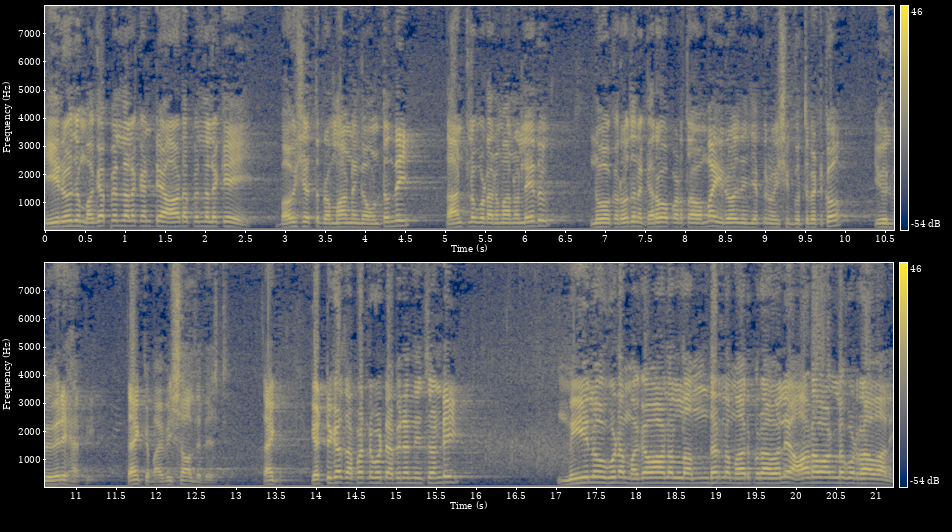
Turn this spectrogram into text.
ఈరోజు మగపిల్లల కంటే ఆడపిల్లలకే భవిష్యత్తు బ్రహ్మాండంగా ఉంటుంది. దాంట్లో కూడా అనుమానం లేదు. నువ్వు ఒక రోజున గర్వపడతావమ్మా. ఈ రోజు నేను చెప్పిన విషయం గుర్తుపెట్టుకో. You will be very happy thank you I wish all the best thank you గట్టిగా చప్పట్లు కొట్టి అభినందించండి. మీలో కూడా మగవాళ్ళల్లో అందరిలో మార్పు రావాలి ఆడవాళ్ళలో కూడా రావాలి.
